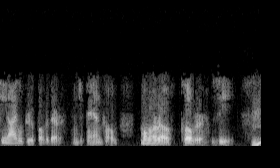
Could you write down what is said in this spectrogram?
teen idol group over there in Japan called Momoiro Clover Z. Mhm.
